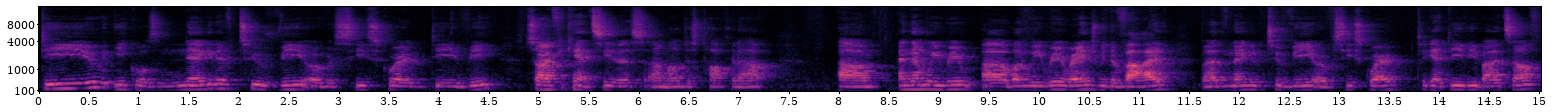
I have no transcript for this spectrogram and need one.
du equals negative 2v over c squared dv. Sorry if you can't see this, um, I'll just talk it out. Um, and then we re, uh, when we rearrange, we divide by the negative 2v over c squared to get dv by itself,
